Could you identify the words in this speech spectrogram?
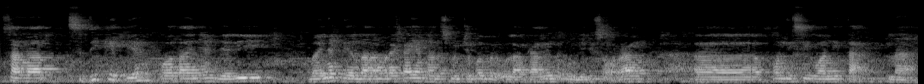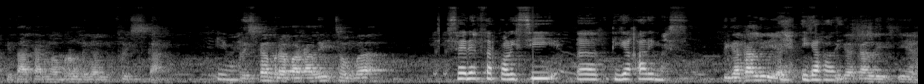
sangat sedikit ya kuotanya. Jadi banyak di antara mereka yang harus mencoba berulang kali untuk menjadi seorang eh, polisi wanita. Nah, kita akan ngobrol dengan Friska. Iya. Friska berapa kali coba? Saya daftar polisi eh, tiga kali, Mas. Tiga kali ya? Iya, tiga kali. Tiga kali, iya.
